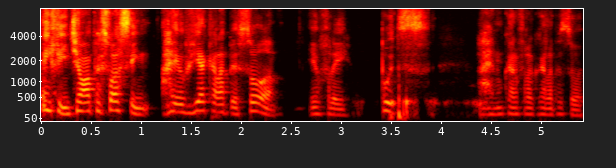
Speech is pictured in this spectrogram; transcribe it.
Enfim, tinha uma pessoa assim. Aí eu vi aquela pessoa eu falei, putz, ai, não quero falar com aquela pessoa.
